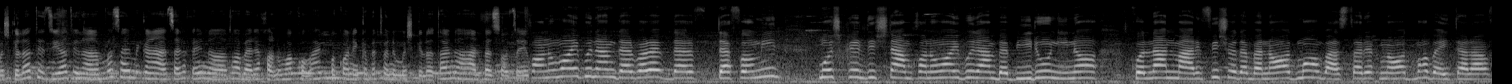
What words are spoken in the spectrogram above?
مشکلات زیادی دارن ما سعی می‌کنیم از طریق این نهادها برای خانم کمک بکنیم که بتونیم مشکلات های حل بسازیم. خانمایی بودم درباره در دفامین مشکل داشتم خانمایی بودم به بیرون اینا کلا معرفی شده به نهاد ما و از طریق نهاد ما به این طرف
